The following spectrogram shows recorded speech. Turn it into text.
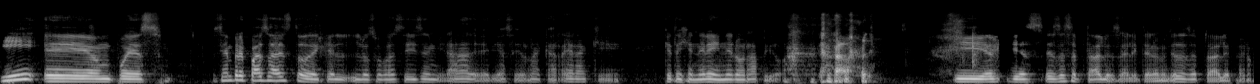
Y em, pues siempre pasa esto de que los papás te dicen, mira, debería ser una carrera que, que te genere dinero rápido. y, es, es, aceptable, o sea, literalmente es aceptable, pero...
